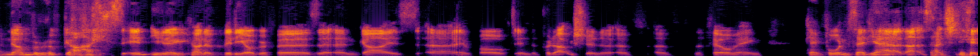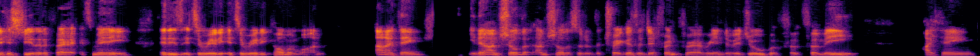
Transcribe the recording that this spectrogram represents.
number of guys in, you know, kind of videographers and guys uh, involved in the production of, of the filming came forward and said, "Yeah, that's actually an issue that affects me. It is. It's a really, it's a really common one." And I think, you know, I'm sure that I'm sure the sort of the triggers are different for every individual, but for for me, I think,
